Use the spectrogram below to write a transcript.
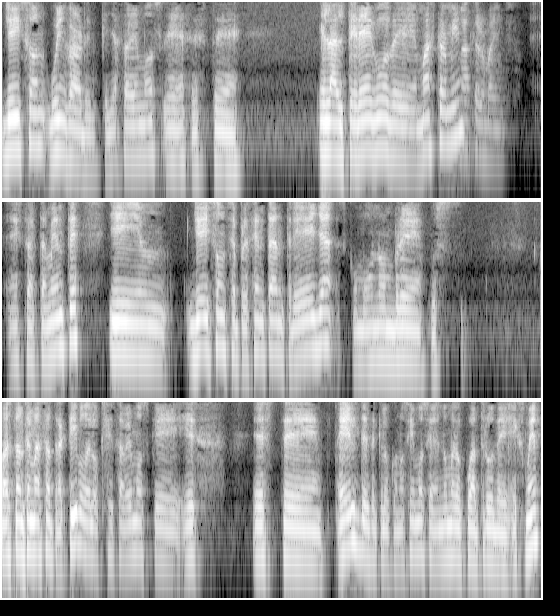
Jason Wingarden, que ya sabemos es este el alter ego de Mastermind. Mastermind. Exactamente. Y mm, Jason se presenta entre ella como un hombre pues bastante más atractivo de lo que sabemos que es este él desde que lo conocimos en el número 4 de X-Men.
